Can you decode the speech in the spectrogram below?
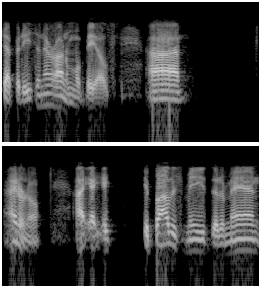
deputies in their automobiles. Uh, I don't know. I, I, it bothers me that a man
